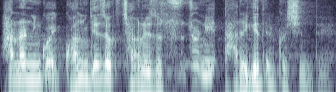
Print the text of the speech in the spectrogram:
하나님과의 관계적 차원에서 수준이 다르게 될 것인데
